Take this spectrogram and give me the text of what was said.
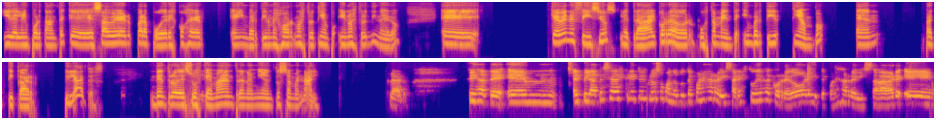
y de lo importante que es saber para poder escoger e invertir mejor nuestro tiempo y nuestro dinero, eh, ¿qué beneficios le trae al corredor justamente invertir tiempo en practicar pilates dentro de su esquema de entrenamiento semanal? Claro. Fíjate, em, el Pilates se ha descrito incluso cuando tú te pones a revisar estudios de corredores y te pones a revisar em,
